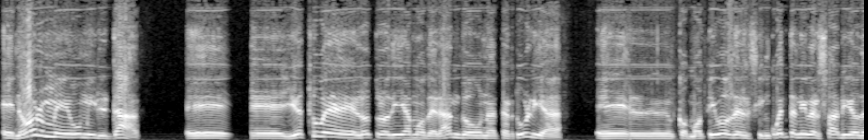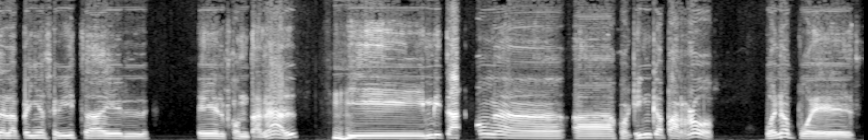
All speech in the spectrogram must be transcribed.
enorme humildad. Eh, eh, yo estuve el otro día moderando una tertulia con motivo del 50 aniversario de la Peña Sevista, el, el Fontanal, y invitaron a, a Joaquín Caparrós. Bueno, pues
